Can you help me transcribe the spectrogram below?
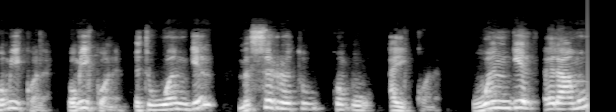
ከምኡ ኣይኮነን፣ ከምኡ ኣይኮነን። እቲ ወንጌል መሰረቱ ከምኡ ኣይኮነን። ወንጌል ዕላምኡ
